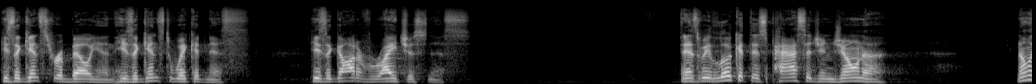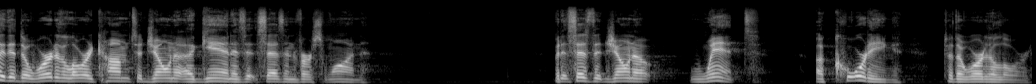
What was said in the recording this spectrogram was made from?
He's against rebellion, He's against wickedness, He's a God of righteousness. And as we look at this passage in Jonah, not only did the word of the Lord come to Jonah again, as it says in verse 1, but it says that Jonah went according to the word of the Lord.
